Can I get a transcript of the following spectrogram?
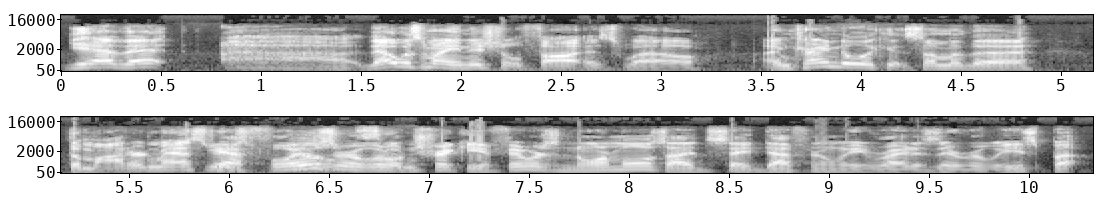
Yeah, that uh, that was my initial thought as well. I'm trying to look at some of the the modern masters. Yeah, foils are a little and, tricky. If it was normals, I'd say definitely right as they're released. But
